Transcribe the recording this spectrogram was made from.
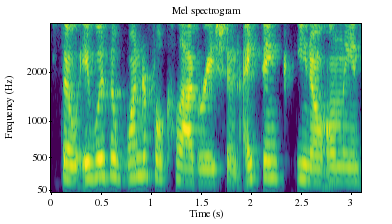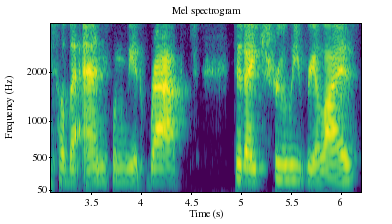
so it was a wonderful collaboration. I think, you know, only until the end when we had wrapped did I truly realize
